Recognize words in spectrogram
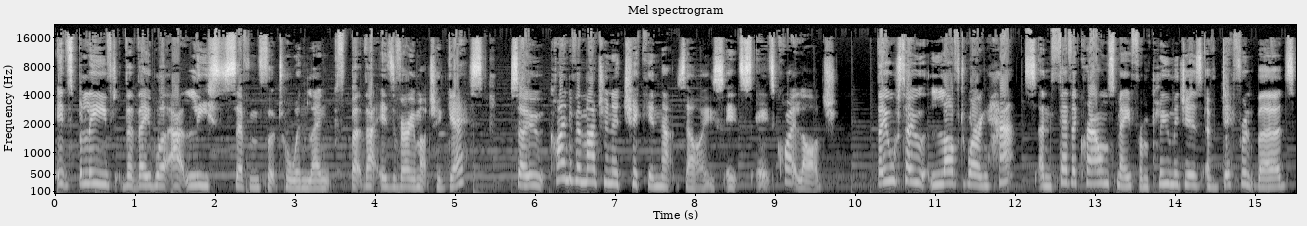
It's believed that they were at least seven foot tall in length, but that is very much a guess. So, kind of imagine a chicken that size. It's it's quite large. They also loved wearing hats and feather crowns made from plumages of different birds,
